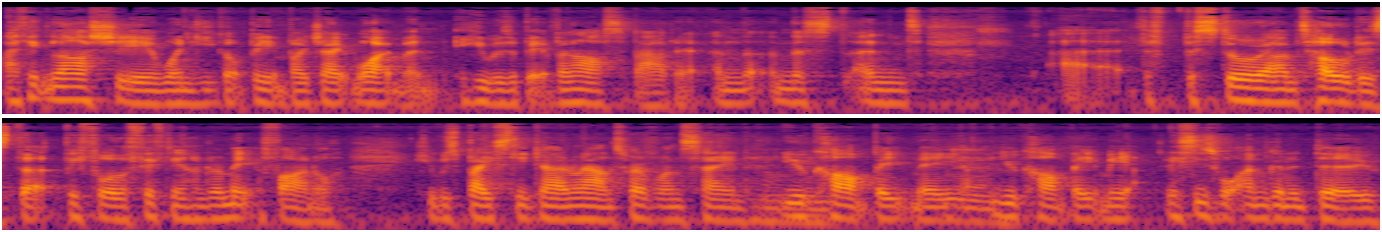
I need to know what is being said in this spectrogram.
I think last year when he got beaten by Jake Wightman, he was a bit of an ass about it, and and this and uh, the, the story I'm told is that before the 1500 metre final, he was basically going around to everyone saying, You can't beat me, Mm-hmm. Yeah. you can't beat me, this is what I'm going to do.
